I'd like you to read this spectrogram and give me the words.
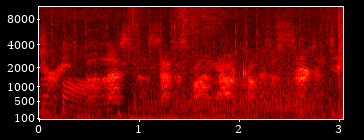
victory, the less than satisfying outcome is a certainty.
